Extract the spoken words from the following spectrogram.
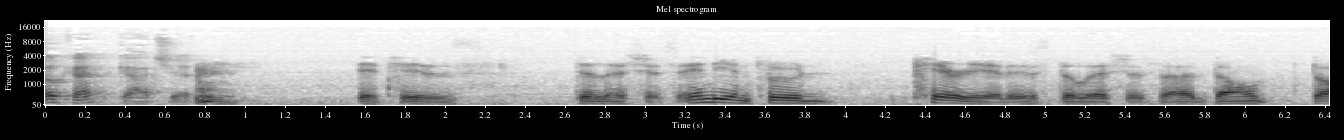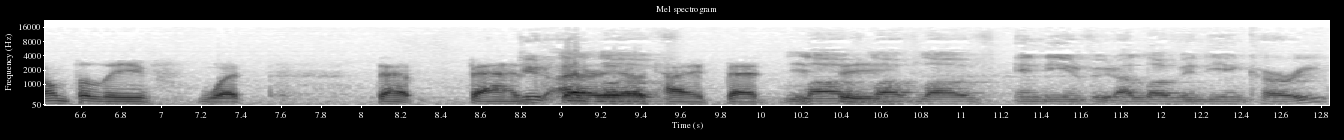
Okay, gotcha. It is delicious. Indian food, period is delicious. Uh, don't don't believe what that bad Dude, I love- stereotype that you love, see. love, love Indian food. I love Indian curry,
